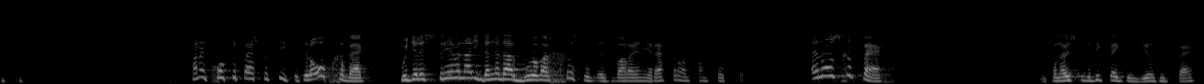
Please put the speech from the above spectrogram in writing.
Vanuit God se perspektief, is julle opgewek, moet julle streef na die dinge daarbo waar Christus is, waar hy aan die regterhand van God sit. In ons geveg ons gaan nou spesifiek kyk teen wie ons moet veg.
